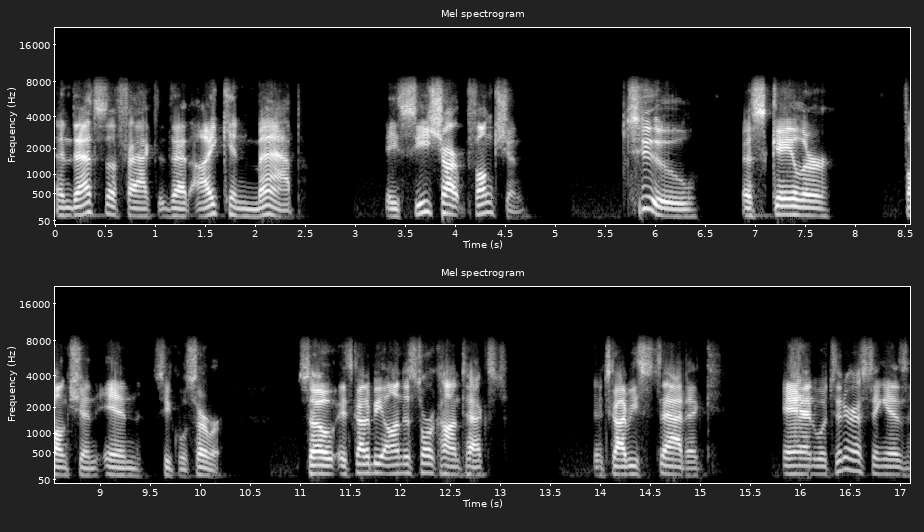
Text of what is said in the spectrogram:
And that's the fact that I can map a C sharp function to a scalar function in SQL Server. So it's got to be on the store context. It's got to be static. And what's interesting is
